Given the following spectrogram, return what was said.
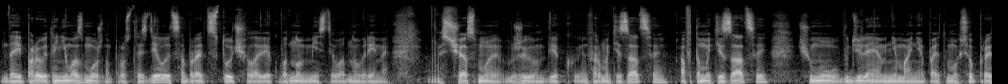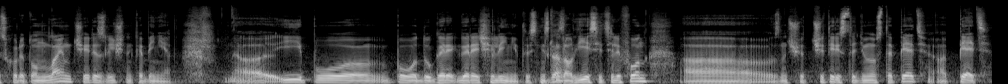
да и порой это невозможно просто сделать, собрать 100 человек в одном месте в одно время. Сейчас мы живем в век информатизации, автоматизации, чему выделяем внимание, поэтому все происходит онлайн через личный кабинет. А, и по поводу горя- горячей линии, то есть не сказал, да. есть и телефон, а, значит, 495 5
